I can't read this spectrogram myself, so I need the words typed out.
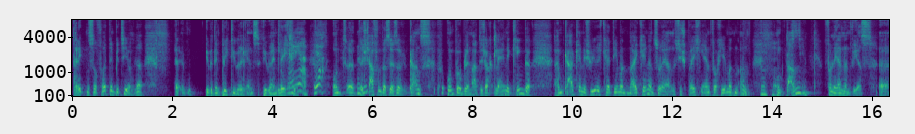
treten sofort in Beziehung. Ja. Über den Blick übrigens, über ein Lächeln. Ja, ja, ja. Und äh, das mhm. schaffen das also ganz unproblematisch. Auch kleine Kinder haben gar keine Schwierigkeit, jemanden neu kennenzulernen. Sie sprechen einfach jemanden an. Mhm, und dann verlernen wir es äh,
